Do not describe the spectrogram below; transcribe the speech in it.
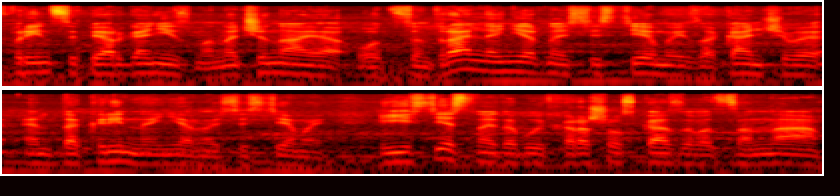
в принципе, организма, начиная от центральной нервной системы и заканчивая эндокринной нервной системой. И, естественно, это будет хорошо сказываться на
